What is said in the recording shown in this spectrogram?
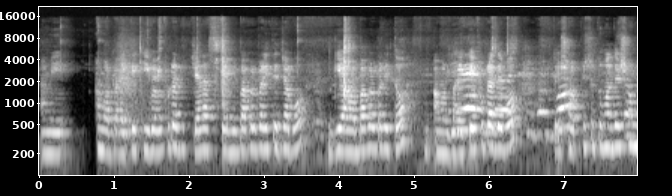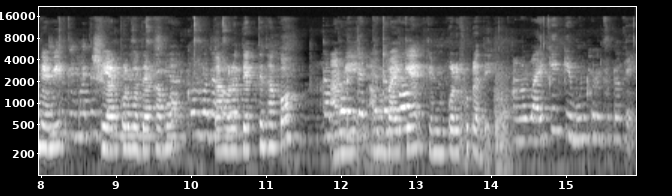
আমি আমার ভাইকে কীভাবে ফুটা দিচ্ছি? আর আজকে আমি বাপের বাড়িতে যাব। গিয়ে আমার বাপের বাড়িতেও আমার ভাইকে ফুটা দেব। তো সব কিছু তোমাদের সঙ্গে আমি শেয়ার করব দেখাবো। তাহলে দেখতে থাকো। আমি আমার ভাইকে কেমন করে ফুটা দিই। আমার ভাইকে কেমন করে ফুটো দেয়?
